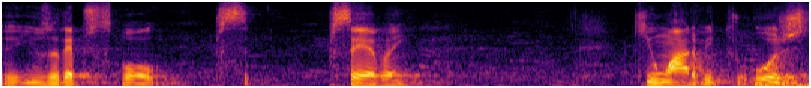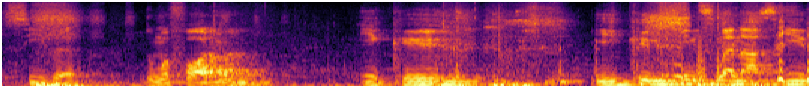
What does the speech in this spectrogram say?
eh, e os adeptos de futebol percebem que um árbitro hoje decida de uma forma e que e que no fim de semana a seguir.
